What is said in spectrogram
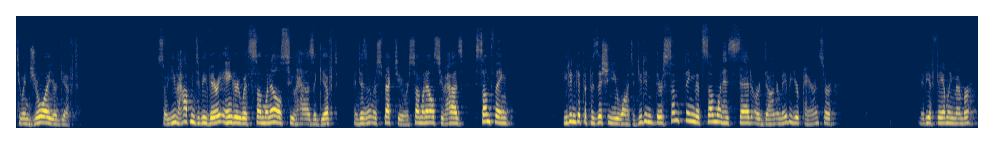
to enjoy your gift? So you happen to be very angry with someone else who has a gift and doesn't respect you, or someone else who has something you didn't get the position you wanted. You didn't there's something that someone has said or done or maybe your parents or maybe a family member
